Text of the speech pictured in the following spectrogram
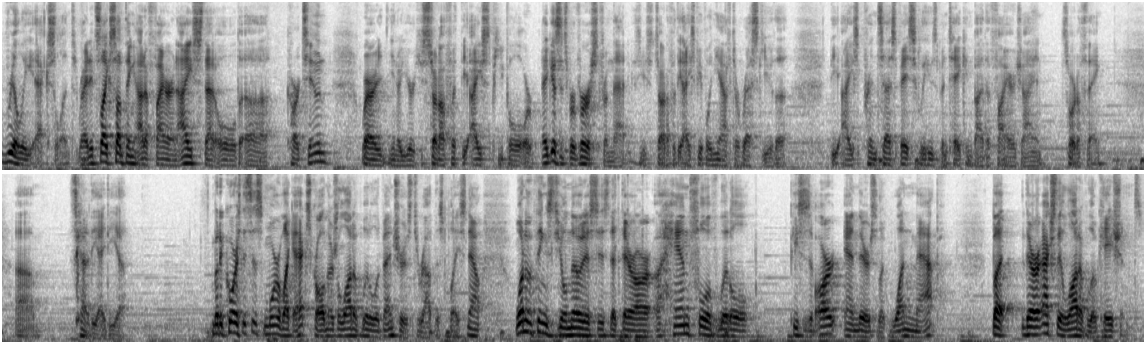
really excellent, right? It's like something out of Fire and Ice, that old uh, cartoon, where you know you start off with the ice people, or I guess it's reversed from that because you start off with the ice people and you have to rescue the the ice princess, basically, who's been taken by the fire giant, sort of thing. Um, it's kind of the idea. But of course, this is more of like a hex crawl, and there's a lot of little adventures throughout this place. Now, one of the things you'll notice is that there are a handful of little pieces of art, and there's like one map, but there are actually a lot of locations,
